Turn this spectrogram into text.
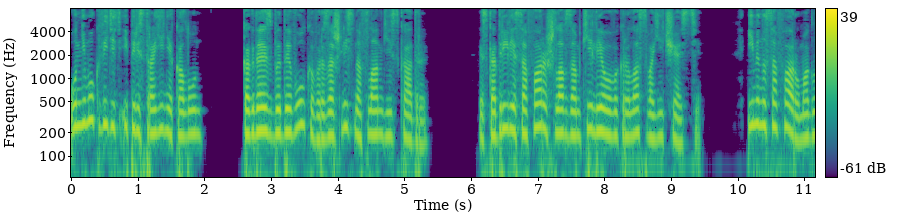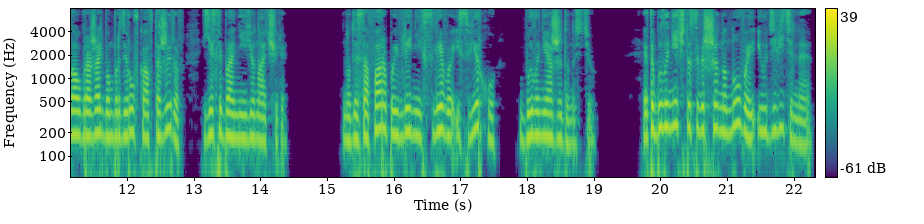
Он не мог видеть и перестроение колонн, когда СБД Волкова разошлись на фланге эскадры. Эскадрилья Сафара шла в замке левого крыла своей части. Именно Сафару могла угрожать бомбардировка автожиров, если бы они ее начали. Но для Сафара появление их слева и сверху было неожиданностью. Это было нечто совершенно новое и удивительное,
